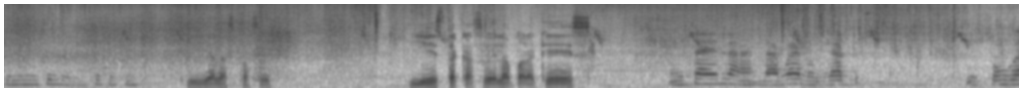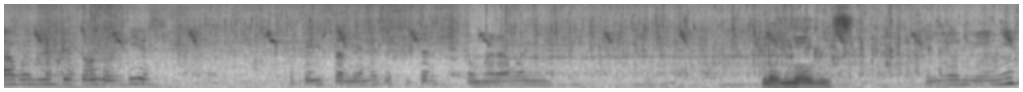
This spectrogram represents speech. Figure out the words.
tiene muchos bolitos aquí. Sí, ya las pasé. ¿Y esta cazuela para qué es? Esta es la, agua de los gatos. Les pongo agua limpia todos los días. Porque ellos también necesitan tomar agua limpia. Los ñeñis. Los niños.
